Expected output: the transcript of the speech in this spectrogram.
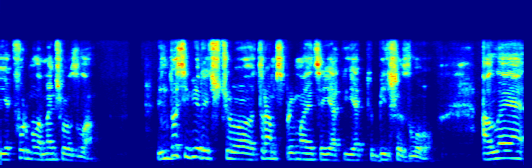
як формула меншого зла. Він досі вірить, що Трамп сприймається як як більше зло. Але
